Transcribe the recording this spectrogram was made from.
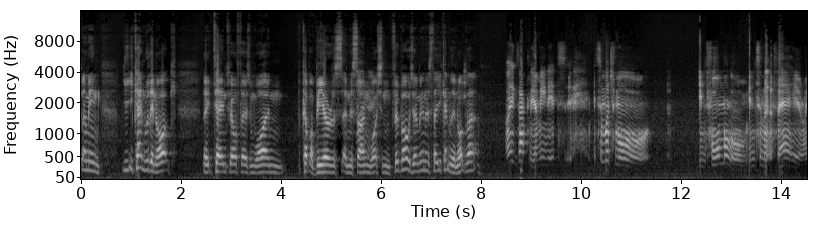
I mean, you, you can't really knock like 10, 12,000 one, a couple of beers in the sun watching football. Do you know what I mean? It's like you can't really knock that. Exactly. I mean, it's it's a much more informal or intimate affair here. I,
